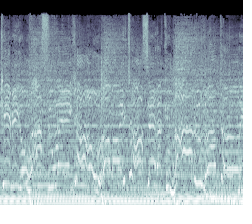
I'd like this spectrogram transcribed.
君を忘れよう思い出せなくなるほどに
